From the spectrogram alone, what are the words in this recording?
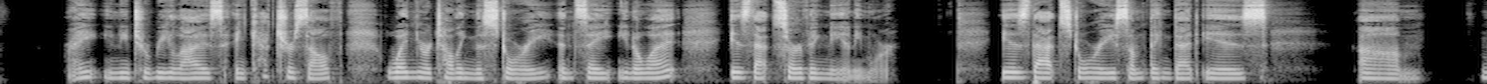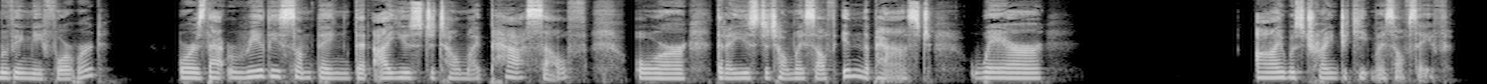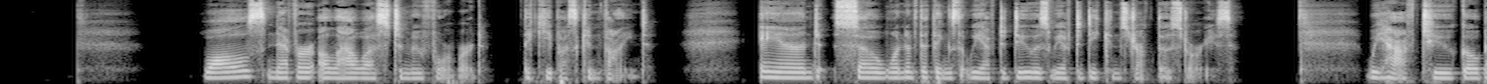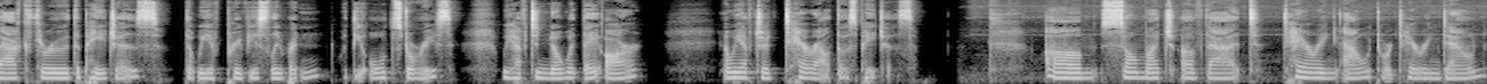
right? You need to realize and catch yourself when you're telling the story and say, you know what? Is that serving me anymore? Is that story something that is um, moving me forward? Or is that really something that I used to tell my past self or that I used to tell myself in the past where I was trying to keep myself safe? Walls never allow us to move forward. They keep us confined. And so one of the things that we have to do is we have to deconstruct those stories. We have to go back through the pages that we have previously written with the old stories. We have to know what they are and we have to tear out those pages. Um, so much of that tearing out or tearing down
